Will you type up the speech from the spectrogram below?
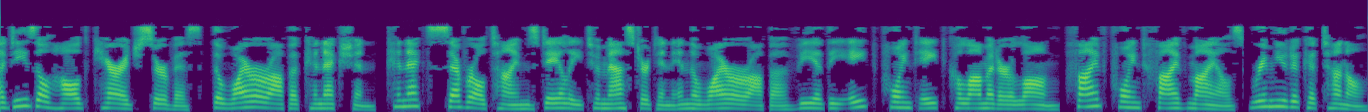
A diesel-hauled carriage service, the Wairarapa Connection, connects several times daily to Masterton in the Wairarapa via the 8.8 km long (5.5 miles) Remutaka Tunnel.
